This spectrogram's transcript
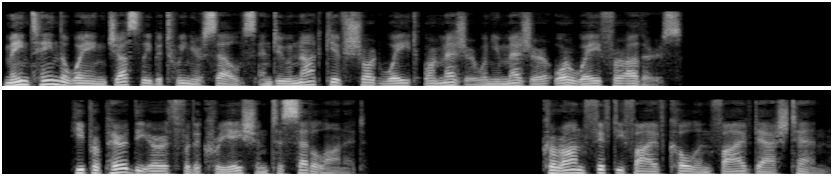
Maintain the weighing justly between yourselves and do not give short weight or measure when you measure or weigh for others. He prepared the earth for the creation to settle on it. Quran 55 5-10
